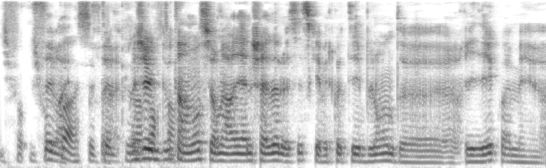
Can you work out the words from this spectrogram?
il faut, il faut C'est pas, c'était c'est le plus J'ai eu le doute un moment sur Marianne Chazal aussi, parce qu'il y avait le côté blonde, euh, ridée, quoi, mais. euh,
